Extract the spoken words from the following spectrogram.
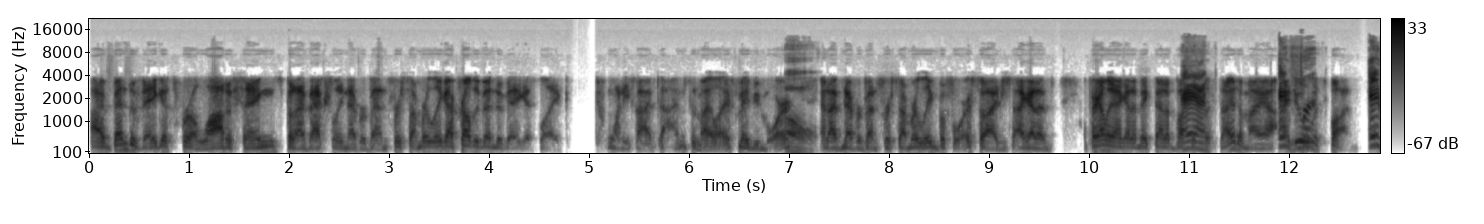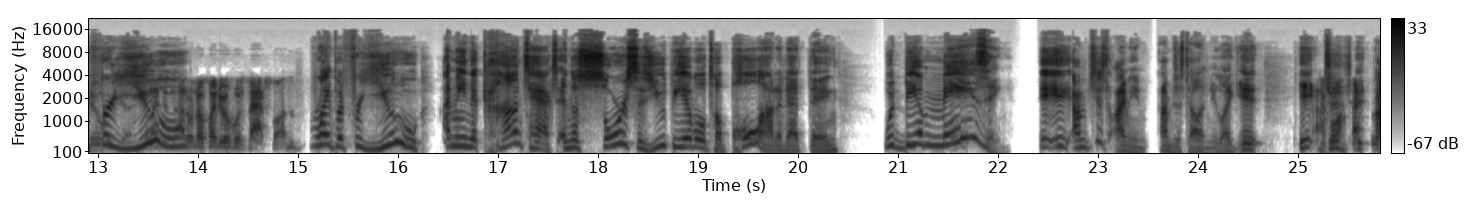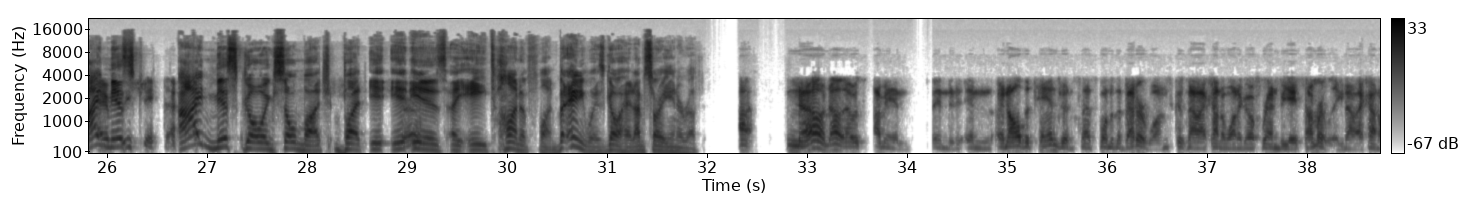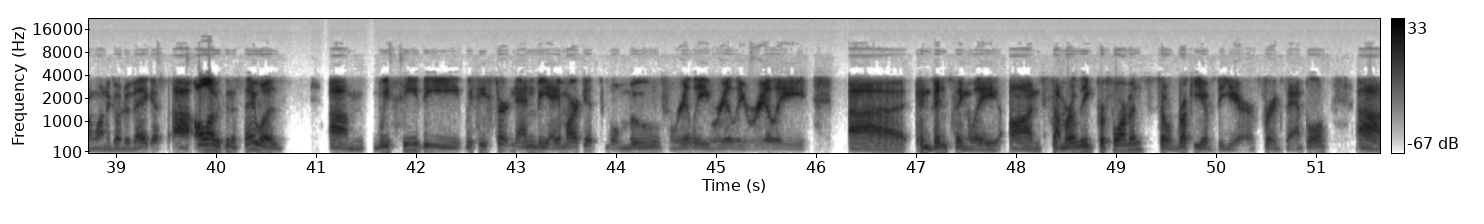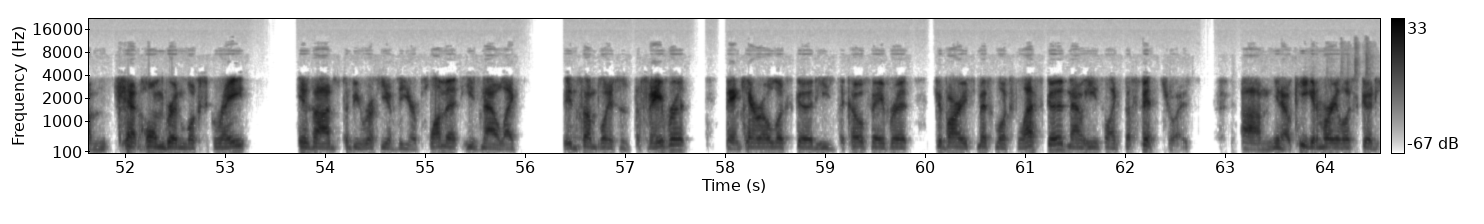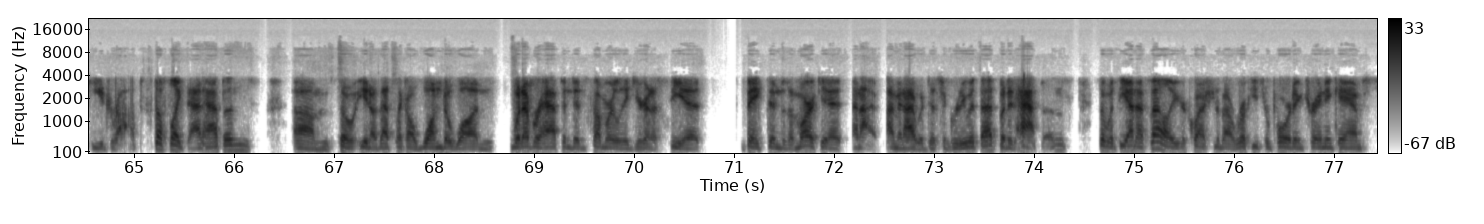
I've been to Vegas for a lot of things, but I've actually never been for Summer League. I've probably been to Vegas like 25 times in my life, maybe more. Oh. And I've never been for summer league before, so I just I gotta apparently I gotta make that a bucket And- list item. I uh, I knew for- it was fun. And for good, but I, you- I don't know if I knew it was that fun. Right, but for you, I mean, the contacts and the sources you'd be able to pull out of that thing would be amazing. It, it- I'm just, I mean, I'm just telling you, like it. It just, I, I miss. I miss going so much, but it, it is a, a ton of fun. But anyways, go ahead. I'm sorry to interrupt. No, no, that was. I mean, in in, in all the tangents, that's one of the better ones because now I kind of want to go for NBA Summer League. Now I kind of want to go to Vegas. Uh, all I was going to say was, um, we see the we see certain NBA markets will move really, really, really uh, convincingly on Summer League performance. So Rookie of the Year, for example, um, Chet Holmgren looks great. His odds to be Rookie of the Year plummet. He's now like in some places the favorite. Banchero looks good. He's the co-favorite. Jabari Smith looks less good. Now he's like the fifth choice. Um, you know, Keegan Murray looks good. He drops. Stuff like that happens. Um, so, you know, that's like a one to one. Whatever happened in Summer League, you're going to see it baked into the market. And I, I mean, I would disagree with that, but it happens. So with the NFL, your question about rookies reporting training camps,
